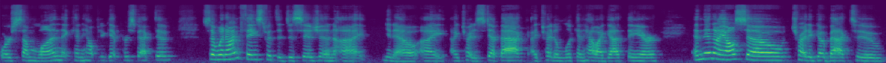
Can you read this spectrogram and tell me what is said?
or someone that can help you get perspective. So when i'm faced with the decision i you know i i try to step back i try to look at how i got there. And then i also try to go back to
